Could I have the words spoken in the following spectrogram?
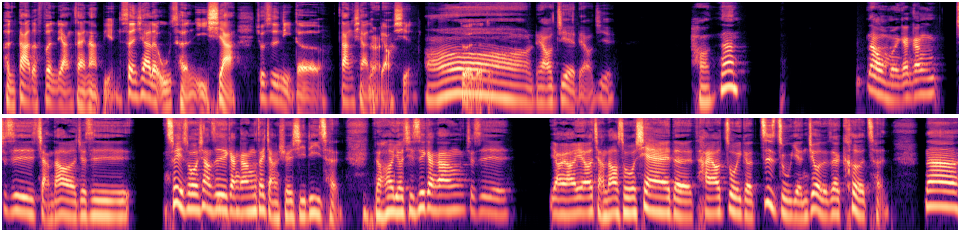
很大的分量在那边，剩下的五成以下就是你的当下的表现。哦，对对对，了解了解。好，那那我们刚刚就是讲到了，就是所以说像是刚刚在讲学习历程，然后尤其是刚刚就是。瑶瑶也有讲到说，现在的他要做一个自主研究的这个课程。那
